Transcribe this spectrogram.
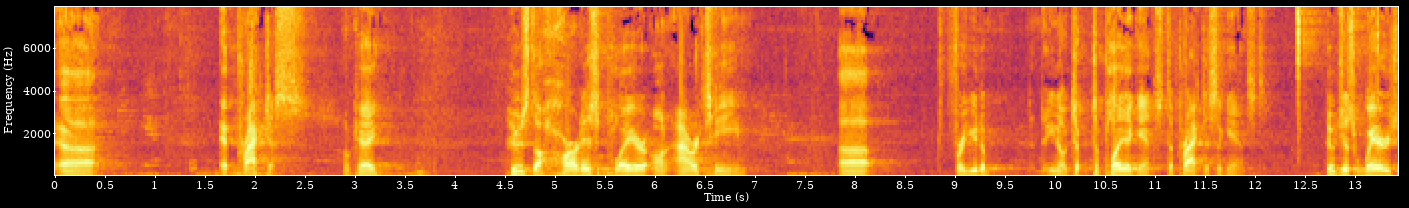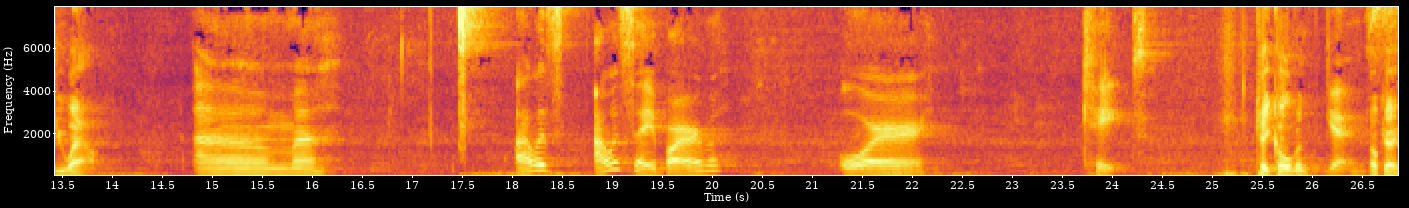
uh, at practice, okay, who's the hardest player on our team uh, for you to, you know, to, to play against, to practice against? Who just wears you out? Um, I was I would say Barb or Kate. Kate Colvin? Yes. Okay.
